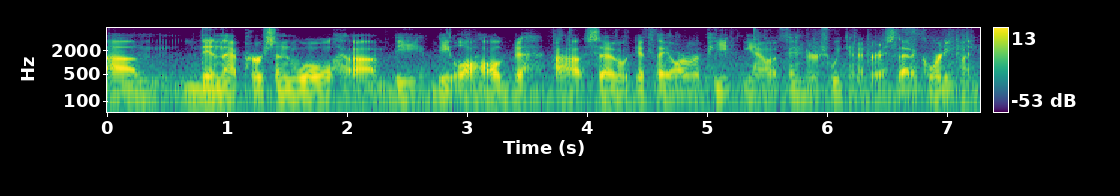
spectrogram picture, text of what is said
um, then that person will uh, be be logged. Uh, so if they are repeat you know offenders, we can address that accordingly.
